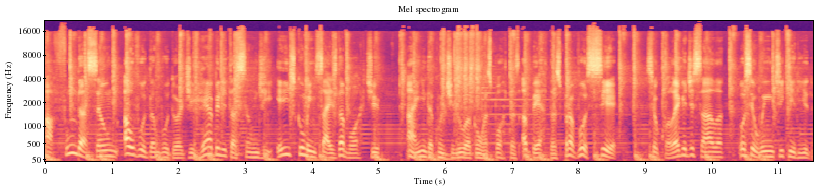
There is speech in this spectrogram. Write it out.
A Fundação Alvo Dumbledore de Reabilitação de Ex-Comensais da Morte ainda continua com as portas abertas para você, seu colega de sala ou seu ente querido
